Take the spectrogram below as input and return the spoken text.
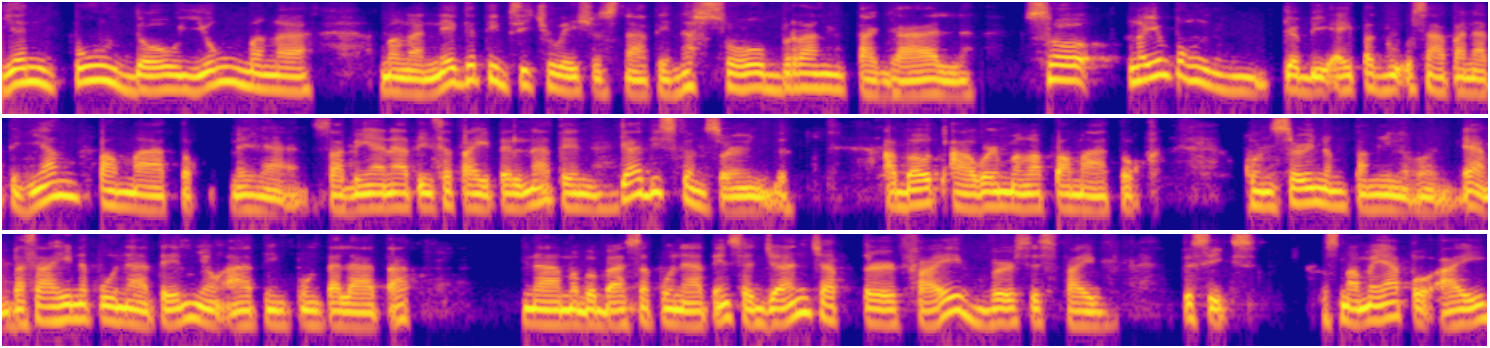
yan po daw yung mga mga negative situations natin na sobrang tagal. So, ngayon pong gabi ay pag-uusapan natin yung pamatok na yan. Sabi nga natin sa title natin, God is concerned about our mga pamatok. Concern ng Panginoon. Yan, basahin na po natin yung ating pong talata na mababasa po natin sa John chapter 5 verses 5 to 6. Tapos mamaya po ay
